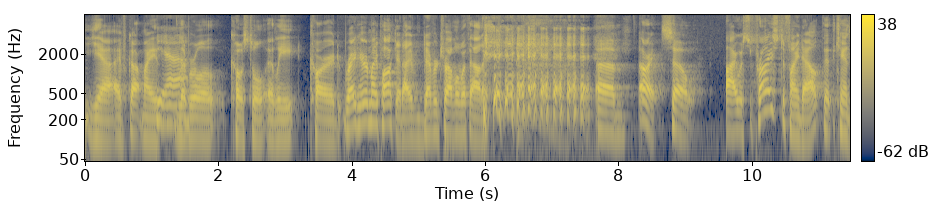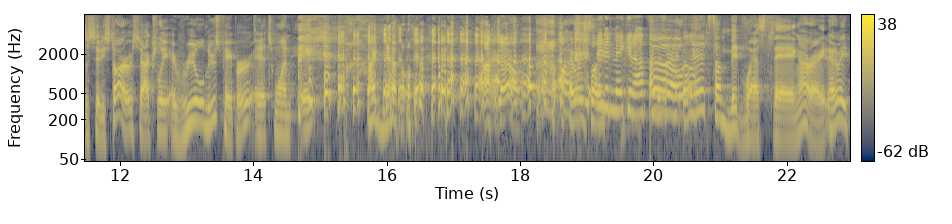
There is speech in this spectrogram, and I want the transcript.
yeah, I've got my Mm-hmm. Yeah. liberal coastal elite card right here in my pocket. I've never traveled without it. um, all right, so I was surprised to find out that the Kansas City Star is actually a real newspaper. It's won eight. I know. I know. I was like, They didn't make it up for this Oh, article. it's a Midwest thing. All right. And I mean,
